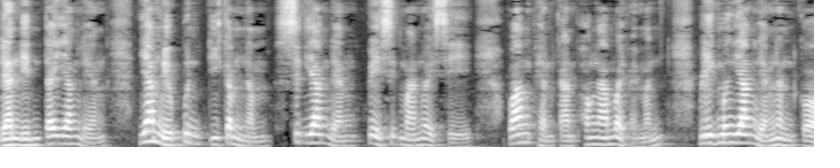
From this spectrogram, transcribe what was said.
แลนดินใต้ย่างแหลงย่ามเหลียวปืนตีกำนำซึกย่างแหลงเป้ซึกมานไว้เสวางแผนการพ้องงามไว้ไผมันปลีกเมืองย่างแหลงนั้นก็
